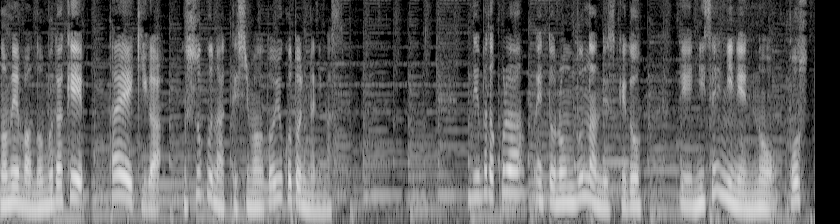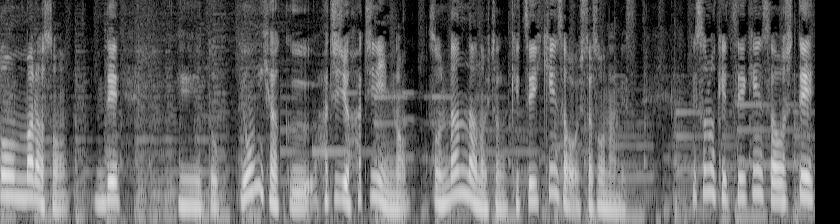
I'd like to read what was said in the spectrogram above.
飲めば飲むだけ体液が薄くなってしまうということになります。で、またこれは、えっと、論文なんですけど、えー、2002年のボストンマラソンで、えっ、ー、と、488人のそのランナーの人の血液検査をしたそうなんです。でその血液検査をして、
